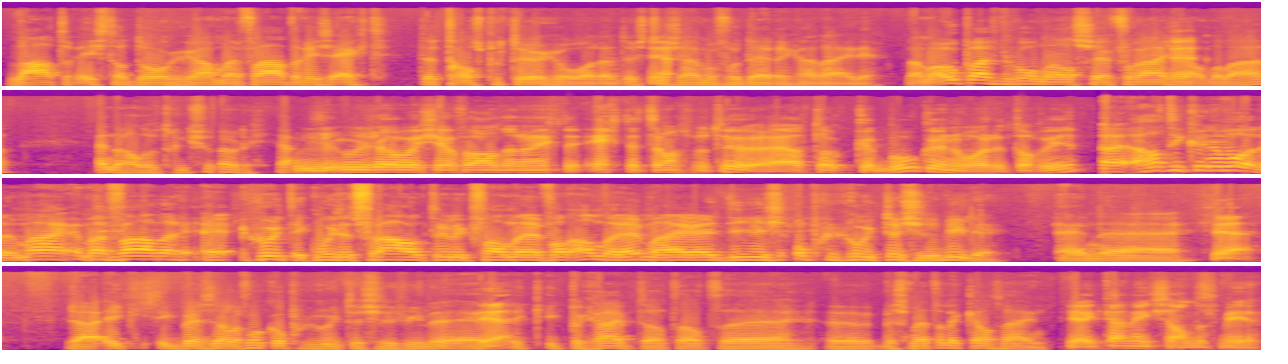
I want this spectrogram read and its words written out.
later is dat doorgegaan. Mijn vader is echt de transporteur geworden. Dus toen zijn we voor derde gaan rijden. Maar mijn opa is begonnen als fouragehandelaar. Ja. En daar hadden we trucs voor nodig. Ja. Hoezo, hoezo is jouw vader nou echt de echte transporteur? Hij had ook boel kunnen worden, toch weer? had hij kunnen worden. Maar mijn vader, goed, ik moet het verhaal natuurlijk van, van anderen, maar die is opgegroeid tussen de wielen. En ja. Ja, ik, ik ben zelf ook opgegroeid tussen de wielen. En ja? ik, ik begrijp dat dat uh, uh, besmettelijk kan zijn. Jij kan niks anders meer.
